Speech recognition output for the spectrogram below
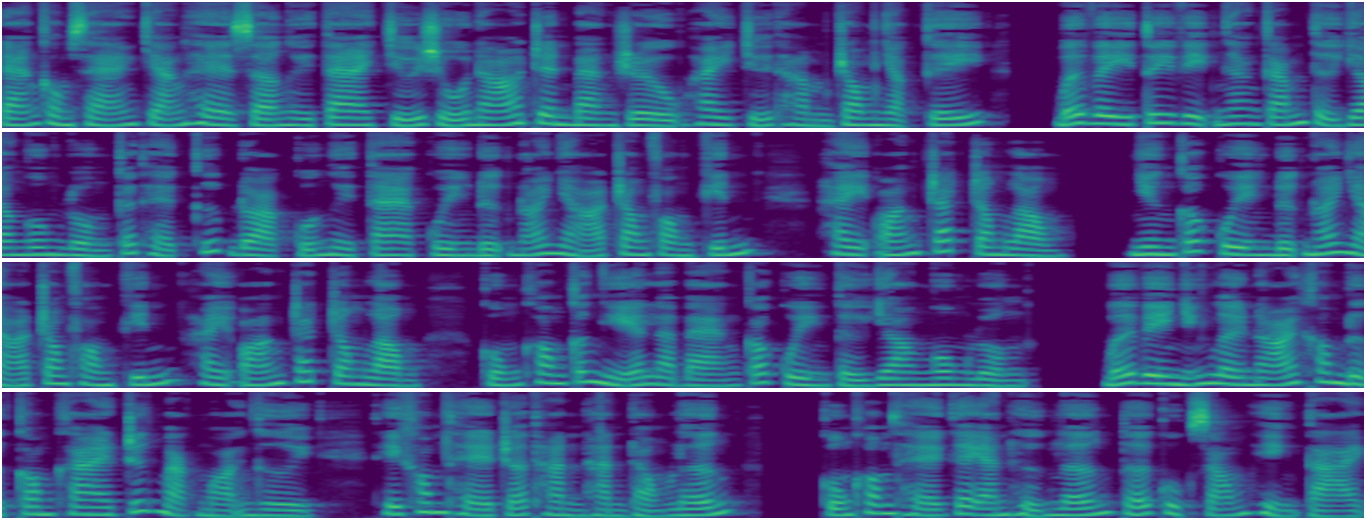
Đảng Cộng sản chẳng hề sợ người ta chửi rủa nó trên bàn rượu hay chửi thầm trong nhật ký, bởi vì tuy việc ngăn cấm tự do ngôn luận có thể cướp đoạt của người ta quyền được nói nhỏ trong phòng kín hay oán trách trong lòng, nhưng có quyền được nói nhỏ trong phòng kín hay oán trách trong lòng cũng không có nghĩa là bạn có quyền tự do ngôn luận. Bởi vì những lời nói không được công khai trước mặt mọi người thì không thể trở thành hành động lớn, cũng không thể gây ảnh hưởng lớn tới cuộc sống hiện tại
